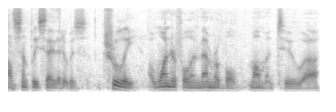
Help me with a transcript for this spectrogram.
I'll simply say that it was truly a wonderful and memorable moment to uh,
